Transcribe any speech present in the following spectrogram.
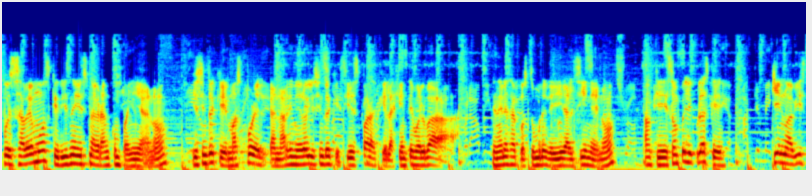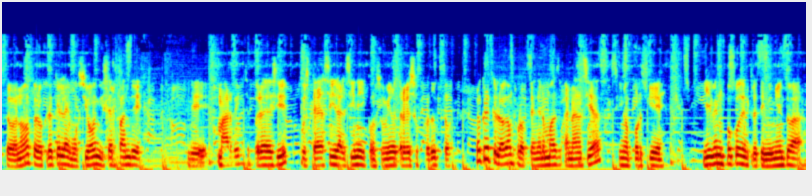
pues sabemos que Disney es una gran compañía, ¿no? Yo siento que más por el ganar dinero, yo siento que sí es para que la gente vuelva a tener esa costumbre de ir al cine, ¿no? Aunque son películas que, ¿quién no ha visto, no? Pero creo que la emoción y ser fan de, de Marvel, se podría decir, pues te hace ir al cine y consumir otra vez su producto. No creo que lo hagan por obtener más ganancias, sino porque lleven un poco de entretenimiento a-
